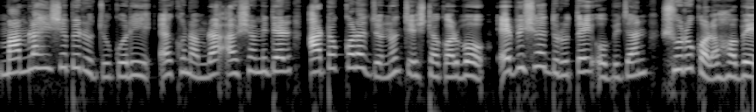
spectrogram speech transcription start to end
মামলা হিসেবে রুজু করি। এখন আমরা আসামিদের আটক করার জন্য চেষ্টা করব। এ বিষয়ে দ্রুতই অভিযান শুরু করা হবে।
